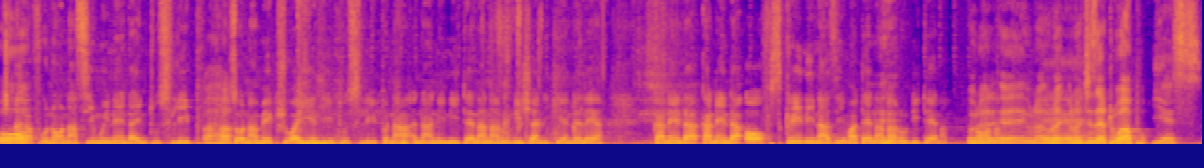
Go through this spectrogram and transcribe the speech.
Oh, alafu unaona simu inaenda into sleep. Uh -huh. so na make sure iendi into sleep na, na nini tena narudisha nikiendelea. Kanaenda kanaenda off screen inazima tena eh. narudi tena. Unachezea eh, una- una- Eh, unachezea tu hapo? Yes.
